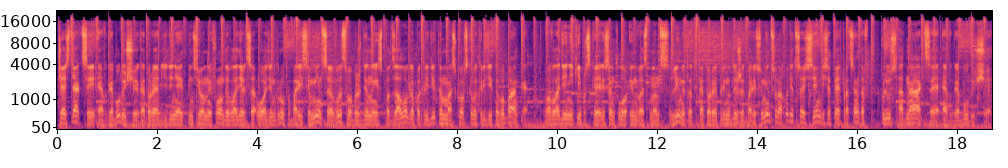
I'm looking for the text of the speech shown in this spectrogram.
Часть акций ФГ «Будущее», которая объединяет пенсионные фонды владельца O1 Group Бориса Минца, высвобождены из-под залога по кредитам Московского кредитного банка. Во владении кипрской Recent Law Investments Limited, которая принадлежит Борису Минцу, находится 75% плюс одна акция ФГ «Будущее».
